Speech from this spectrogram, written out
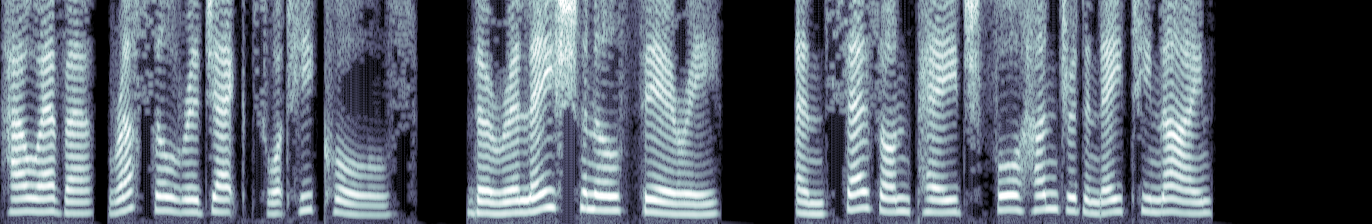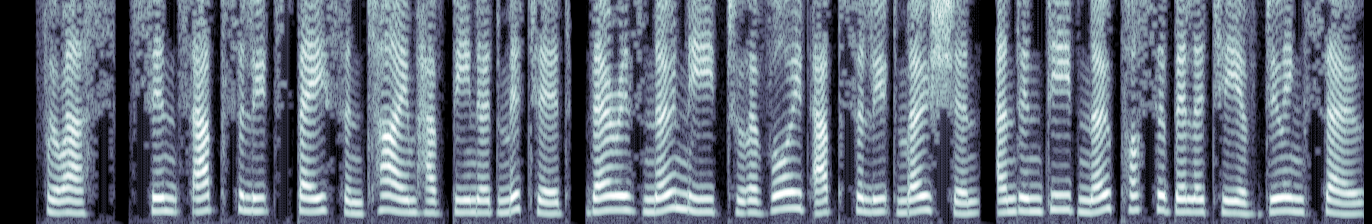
However, Russell rejects what he calls the relational theory, and says on page 489, for us, since absolute space and time have been admitted, there is no need to avoid absolute motion, and indeed no possibility of doing so.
